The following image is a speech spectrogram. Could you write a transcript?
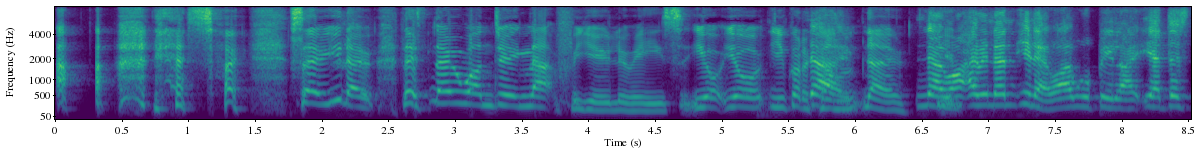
yeah, so so you know, there's no one doing that for you, Louise. You're you're you've got to no, come. No, no. I mean, and you know, I will be like, yeah, there's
